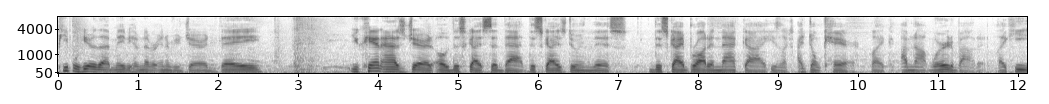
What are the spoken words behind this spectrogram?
people here that maybe have never interviewed Jared, they you can't ask Jared. Oh, this guy said that. This guy's doing this. This guy brought in that guy. He's like, I don't care. Like, I'm not worried about it. Like he,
